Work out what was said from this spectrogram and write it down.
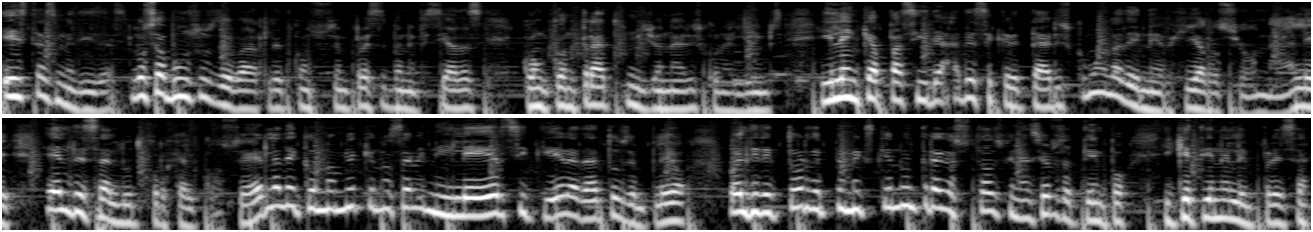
Estas medidas, los abusos de Bartlett con sus empresas beneficiadas con contratos millonarios con el IMSS y la incapacidad de secretarios como la de Energía Racional, el de Salud Jorge Alcocer, la de Economía que no sabe ni leer siquiera datos de empleo o el director de Pemex que no entrega sus estados financieros a tiempo y que tiene la empresa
